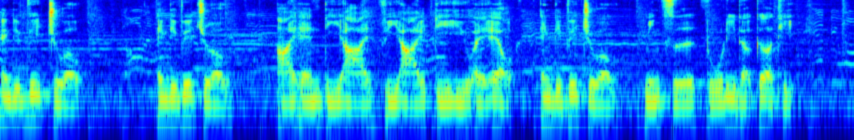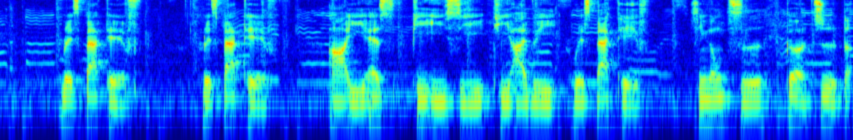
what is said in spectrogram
individual，individual，i n d i v i d u a l，individual，名词，独立的个体。respective，respective。R E S P E C T I V respective 形容词各自的。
